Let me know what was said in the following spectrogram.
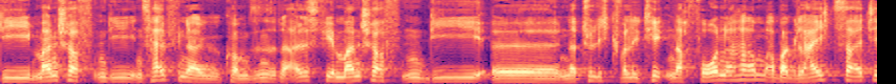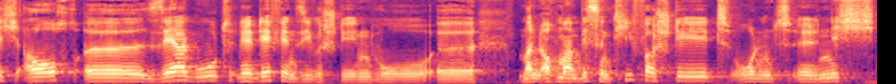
die Mannschaften, die ins Halbfinale gekommen sind, sind alles vier Mannschaften, die äh, natürlich Qualitäten nach vorne haben, aber gleichzeitig auch äh, sehr gut in der Defensive stehen, wo äh, man auch mal ein bisschen tiefer steht und äh, nicht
